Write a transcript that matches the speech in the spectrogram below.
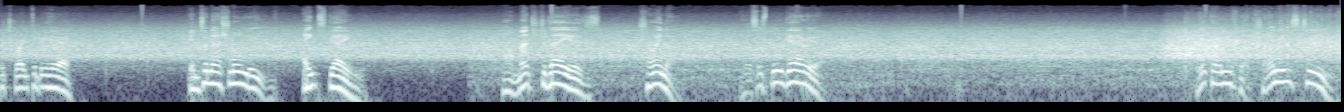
It's great to be here. International League, eighth game. Our match today is China versus Bulgaria. Here comes the Chinese team.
